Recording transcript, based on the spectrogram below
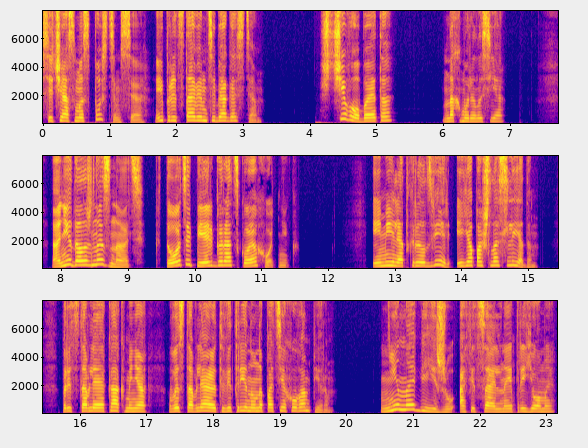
Сейчас мы спустимся и представим тебя гостям». «С чего бы это?» — нахмурилась я. «Они должны знать, кто теперь городской охотник». Эмиль открыл дверь, и я пошла следом, представляя, как меня выставляют в витрину на потеху вампирам. Ненавижу официальные приемы.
